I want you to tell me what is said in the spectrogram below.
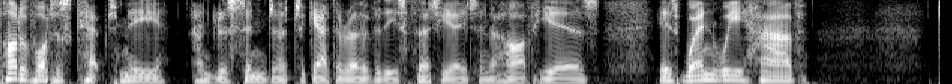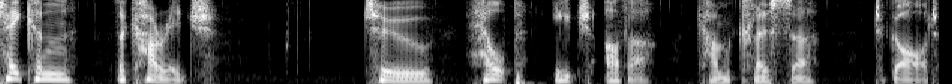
Part of what has kept me and Lucinda together over these 38 and a half years is when we have taken the courage to help each other come closer to God.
